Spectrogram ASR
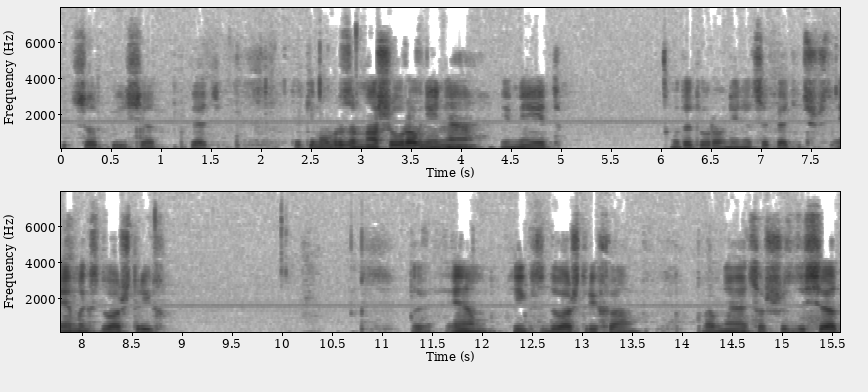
555. Таким образом, наше уравнение имеет, вот это уравнение c5, mx2 штрих – mx2 штриха равняется 60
